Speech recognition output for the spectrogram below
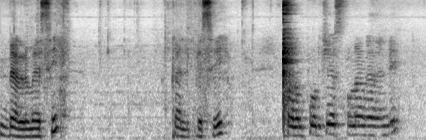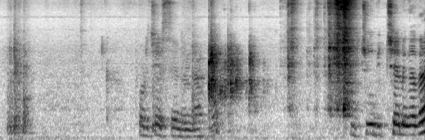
బెల్లం వేసి కలిపేసి మనం పొడి చేసుకున్నాం కదండి. పొడి చేసాను ఇందాక. చూపించాను కదా.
